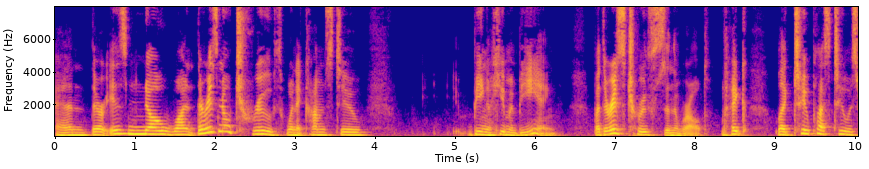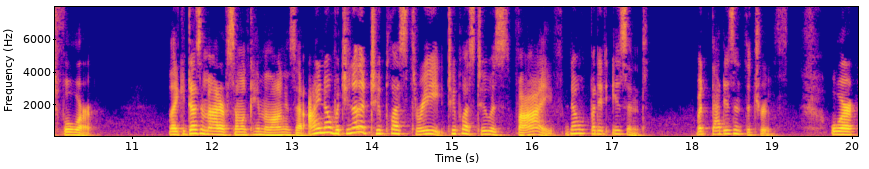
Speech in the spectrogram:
and there is no one, there is no truth when it comes to being a human being, but there is truths in the world. Like, like two plus two is four. Like it doesn't matter if someone came along and said, "I know, but you know that two plus three, two plus two is five. No, but it isn't. But that isn't the truth. Or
